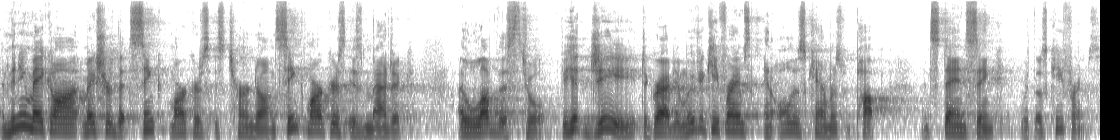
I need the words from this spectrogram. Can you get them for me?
And then you make, on, make sure that sync markers is turned on. Sync markers is magic. I love this tool. If you hit G to grab, you'll move your keyframes, and all those cameras will pop and stay in sync with those keyframes.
